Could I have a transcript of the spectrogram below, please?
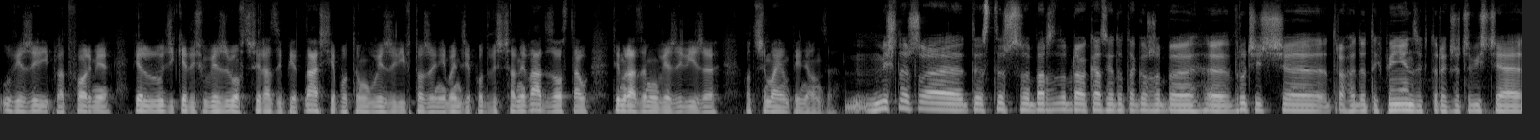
uwierzyli Platformie. Wielu ludzi kiedyś uwierzyło w 3 razy 15, potem uwierzyli w to, że nie będzie podwyższany VAT, został. Tym razem uwierzyli, że otrzymają pieniądze. Myślę, że to jest też bardzo dobra okazja do tego, żeby e, wrócić trochę do tych pieniędzy, których rzeczywiście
